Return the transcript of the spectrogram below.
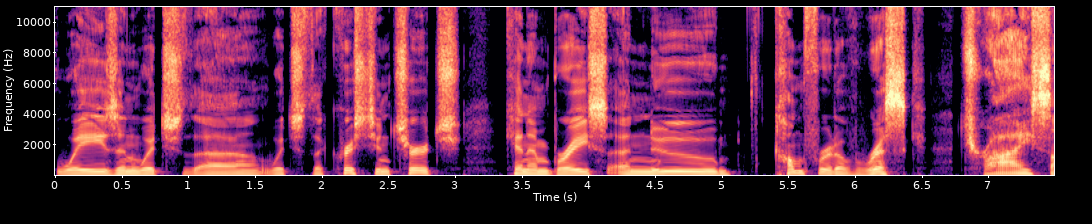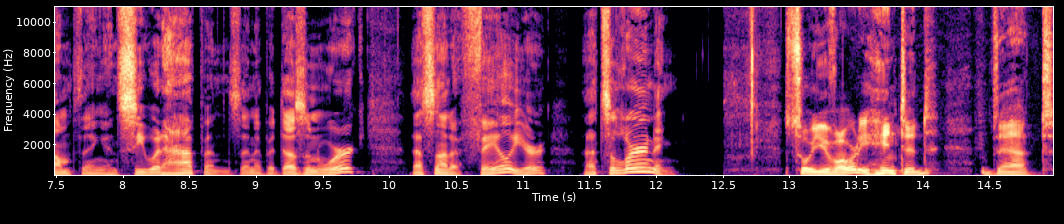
ways in which the, which the Christian church can embrace a new comfort of risk try something and see what happens. And if it doesn't work, that's not a failure, that's a learning. So you've already hinted that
